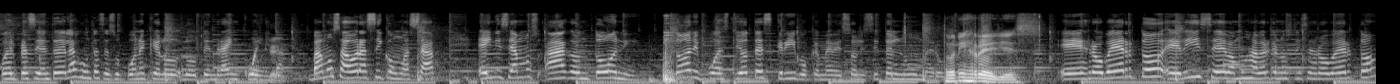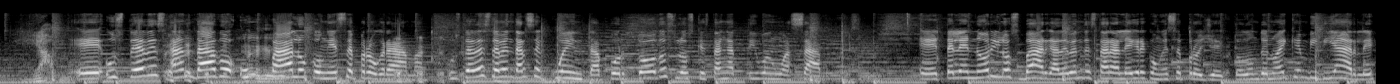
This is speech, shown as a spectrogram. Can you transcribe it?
pues el presidente de la Junta se supone que lo, lo tendrá en cuenta. Vamos ahora sí con WhatsApp e iniciamos ah, con Tony. Tony, pues yo te escribo que me solicite el número. Tony Reyes. Eh, Roberto eh, dice, vamos a ver qué nos dice Roberto. Diablo. Eh, ustedes han dado un palo con ese programa. Ustedes deben darse cuenta por todos los que están activos en WhatsApp. Eh, Telenor y los Vargas deben de estar alegres con ese proyecto, donde no hay que envidiarle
